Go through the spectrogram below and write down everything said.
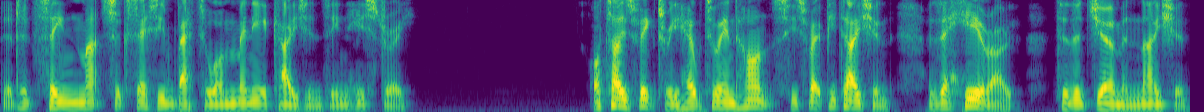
that had seen much success in battle on many occasions in history. Otto's victory helped to enhance his reputation as a hero to the German nation.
